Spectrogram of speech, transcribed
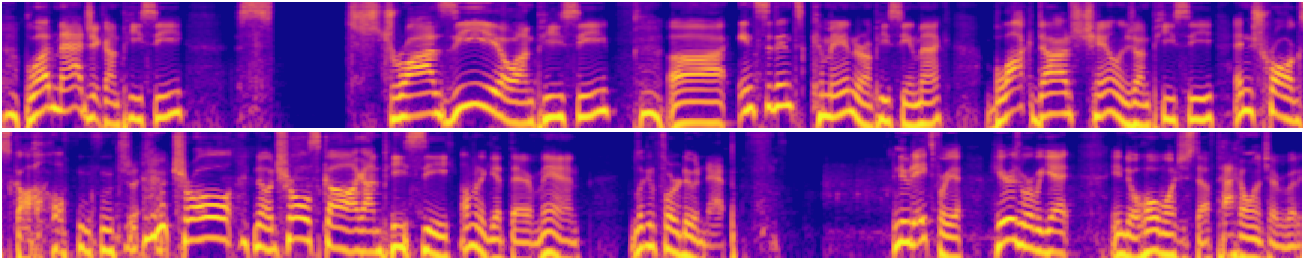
ad. Blood Magic on PC. S- Straziel on PC, uh, Incident Commander on PC and Mac, Block Dodge Challenge on PC, and Trog Skull. Troll, no, Troll Skog on PC. I'm gonna get there, man. Looking forward to a nap. New dates for you. Here's where we get into a whole bunch of stuff. Pack a lunch, everybody.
